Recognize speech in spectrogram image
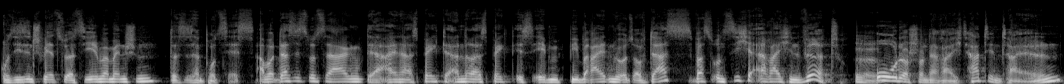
Und sie sind schwer zu erzielen bei Menschen. Das ist ein Prozess. Aber das ist sozusagen der eine Aspekt. Der andere Aspekt ist eben, wie bereiten wir uns auf das, was uns sicher erreichen wird oder schon erreicht hat in Teilen,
